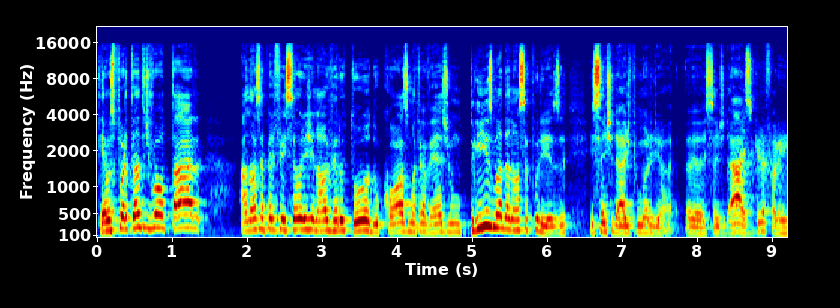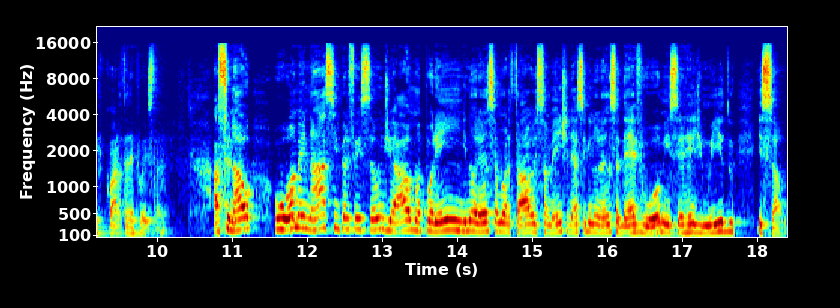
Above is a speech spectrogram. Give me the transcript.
Temos, portanto, de voltar à nossa perfeição original e ver o todo, o cosmo, através de um prisma da nossa pureza e santidade primordial. Uh, santidade, ah, isso aqui eu já falei, corta depois, tá? Afinal, o homem nasce em perfeição de alma, porém em ignorância mortal, e somente dessa ignorância deve o homem ser redimido e salvo.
